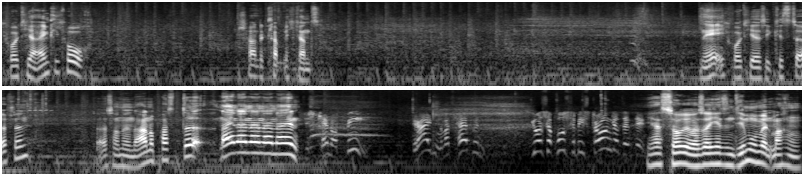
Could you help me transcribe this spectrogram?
Ich wollte hier eigentlich hoch. Schade, klappt nicht ganz. Nee, ich wollte hier die Kiste öffnen. Da ist noch eine Nanopaste. Nein, nein, nein, nein, nein. Ja, sorry, was soll ich jetzt in dem Moment machen?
